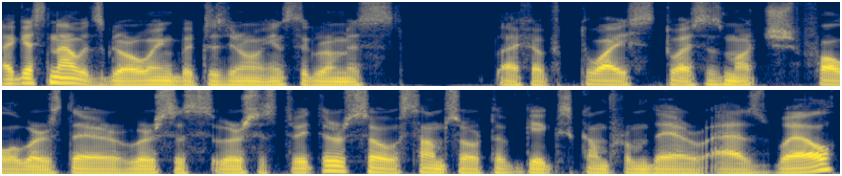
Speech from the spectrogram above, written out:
I guess now it's growing because, you know, Instagram is I have twice twice as much followers there versus versus Twitter. So some sort of gigs come from there as well,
